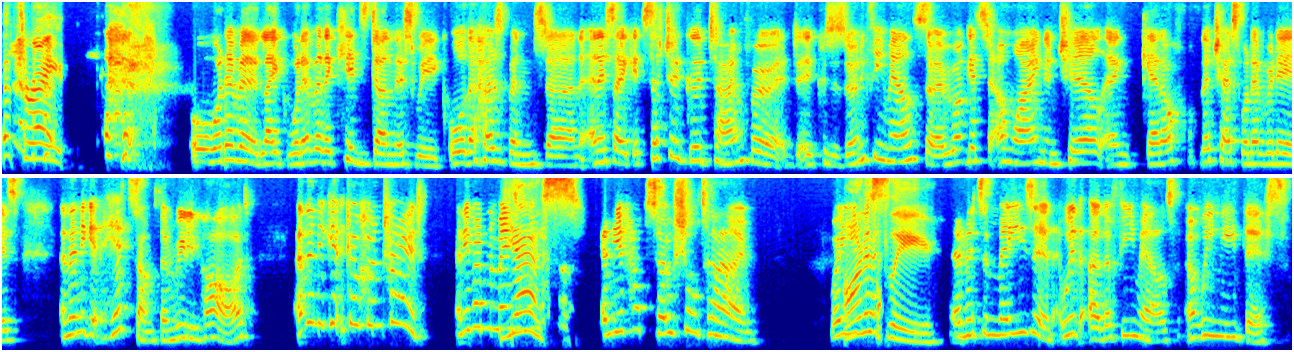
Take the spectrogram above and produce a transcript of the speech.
that's right. Or whatever like whatever the kids done this week or the husband's done. And it's like it's such a good time for it because it's only females so everyone gets to unwind and chill and get off their chest whatever it is. And then you get hit something really hard and then you get to go home tired and you've had an amazing Yes. And you've had social time. Where you've had- Honestly, and it's amazing with other females, and we need this.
